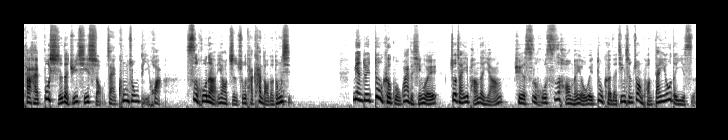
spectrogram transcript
他还不时地举起手在空中比划，似乎呢要指出他看到的东西。面对杜克古怪的行为。坐在一旁的杨却似乎丝毫没有为杜克的精神状况担忧的意思。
